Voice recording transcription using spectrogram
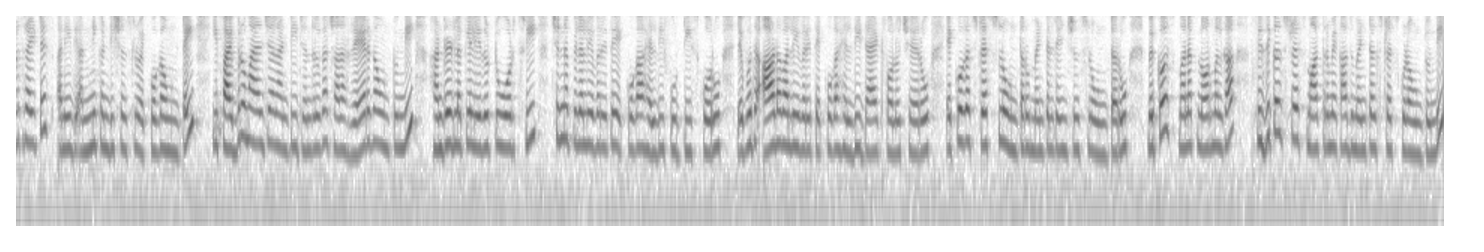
ఆర్థరైటిస్ అనేది అన్ని కండిషన్స్లో ఎక్కువగా ఉంటాయి. ఈ ఫైబ్రోమైల్జియా లాంటి జనరల్గా చాలా రేర్గా ఉంటుంది. హండ్రెడ్లకే లేదో టూ ఆర్ త్రీ చిన్న పిల్లలు ఎవరైతే ఎక్కువగా హెల్దీ ఫుడ్ తీసుకోరు లేకపోతే ఆడవాళ్ళు ఎవరైతే ఎక్కువగా హెల్దీ డయట్ ఫాలో చేయరు ఎక్కువగా స్ట్రెస్లో ఉంటారు మెంటల్ టెన్షన్స్లో ఉంటారు. బికాస్ మనకు నార్మల్గా ఫిజికల్ స్ట్రెస్ మాత్రమే కాదు మెంటల్ స్ట్రెస్ కూడా ఉంటుంది.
